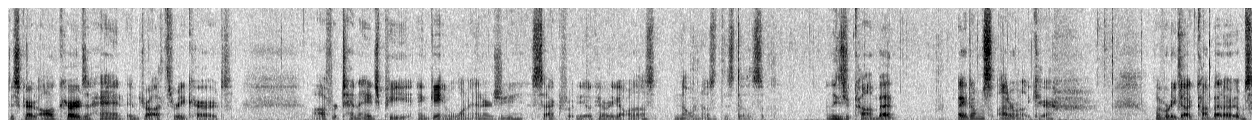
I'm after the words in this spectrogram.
Discard all cards in hand and draw three cards. Offer 10 HP and gain 1 energy. Sacrifice. Okay, I already got one of those. No one knows what this does. These are combat items. I don't really care. I've already got combat items.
